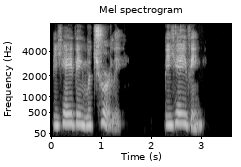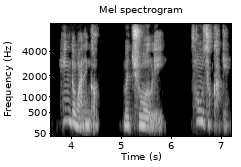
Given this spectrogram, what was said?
behaving maturely. behaving. 행동하는 것. maturely. 성숙하게.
